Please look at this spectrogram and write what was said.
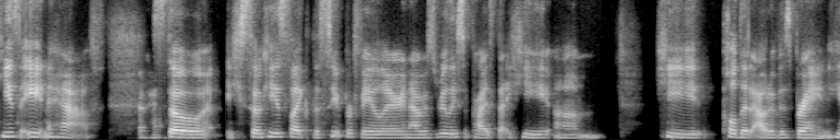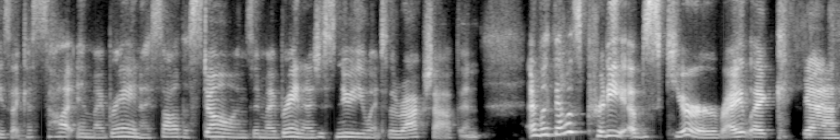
He's eight and a half. Okay. So, so he's like the super feeler. And I was really surprised that he, um, he pulled it out of his brain. He's like, I saw it in my brain. I saw the stones in my brain. And I just knew you went to the rock shop. And I'm like, that was pretty obscure, right? Like, yeah.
